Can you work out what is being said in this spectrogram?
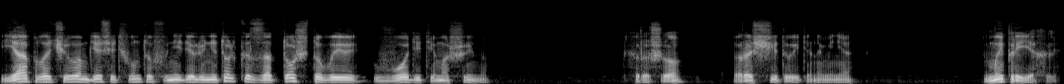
Я плачу вам 10 фунтов в неделю не только за то, что вы вводите машину. Хорошо, рассчитывайте на меня. Мы приехали.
